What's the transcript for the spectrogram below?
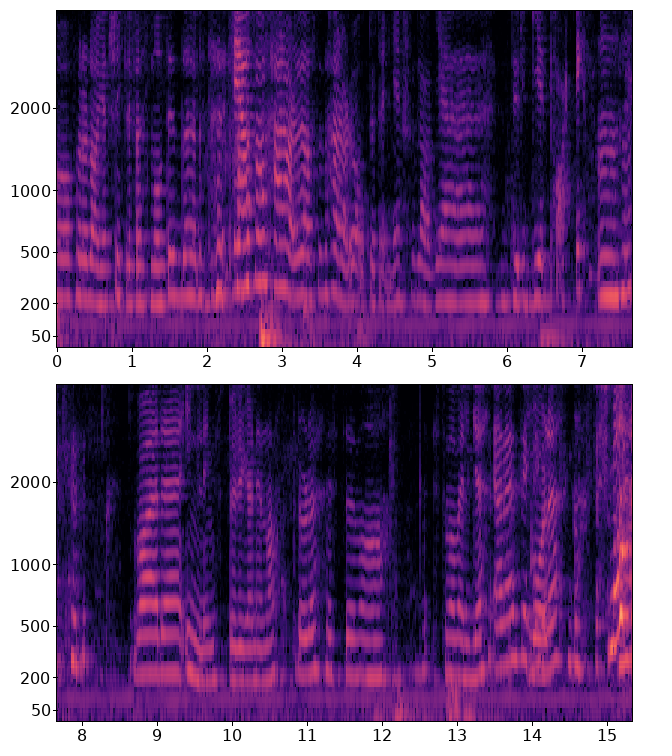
Og for å lage et skikkelig festmåltid, det høres det ut som. Ja, sant. Her har, du, altså, her har du alt du trenger for å lage burgerparty. Mhm. Hva er eh, yndlingsburgeren din, da, tror du? Hvis du må, hvis du må velge? Ja, det er et veldig Går godt, godt spørsmål.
